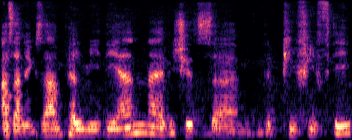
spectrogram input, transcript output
As an example, median, uh, which is um, the P50,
